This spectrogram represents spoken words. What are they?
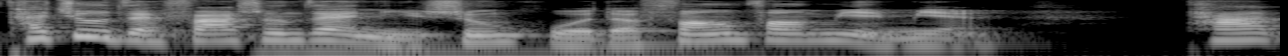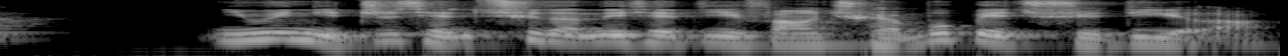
它就在发生在你生活的方方面面。它，因为你之前去的那些地方全部被取缔了，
